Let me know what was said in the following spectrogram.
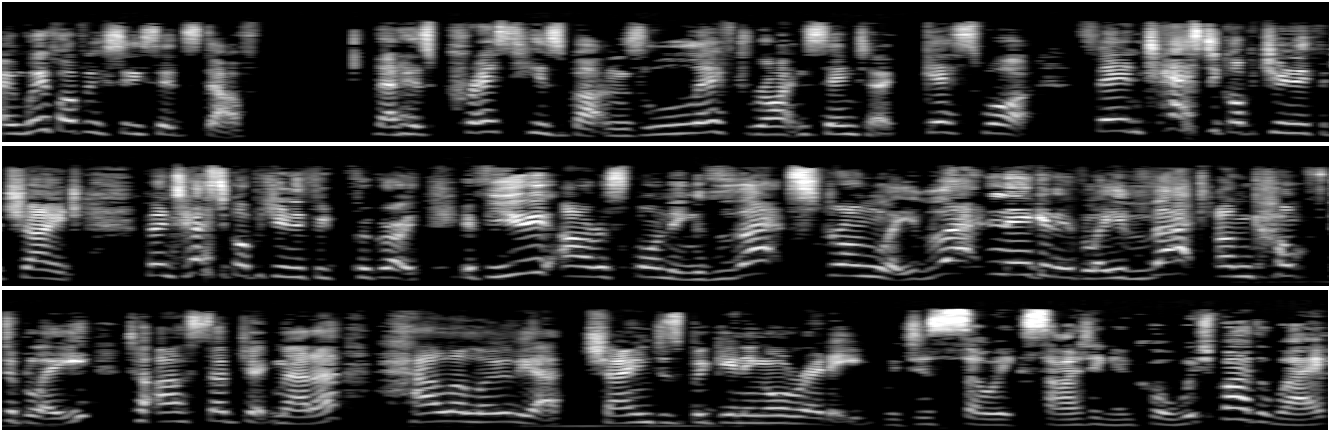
And we've obviously said stuff that has pressed his buttons left, right, and centre. Guess what? Fantastic opportunity for change. Fantastic opportunity for, for growth. If you are responding that strongly, that negatively, that uncomfortably to our subject matter, hallelujah. Change is beginning already. which is so exciting and cool. Which, by the way,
